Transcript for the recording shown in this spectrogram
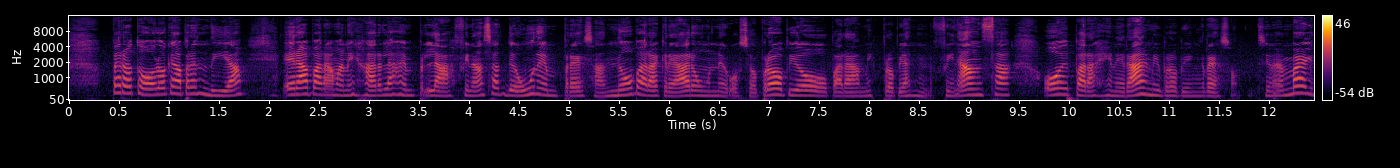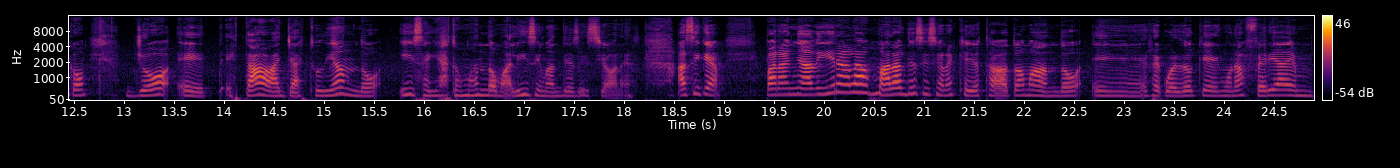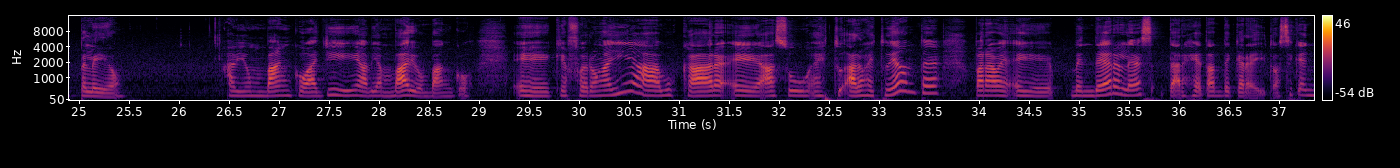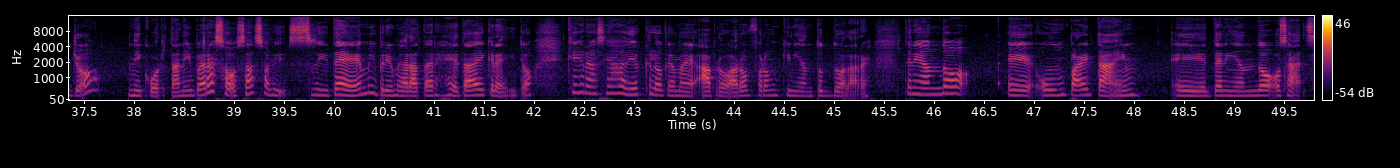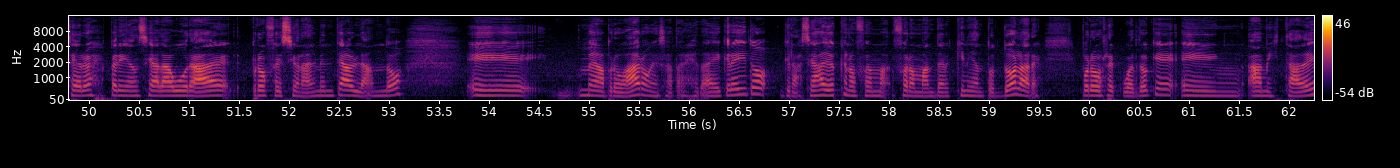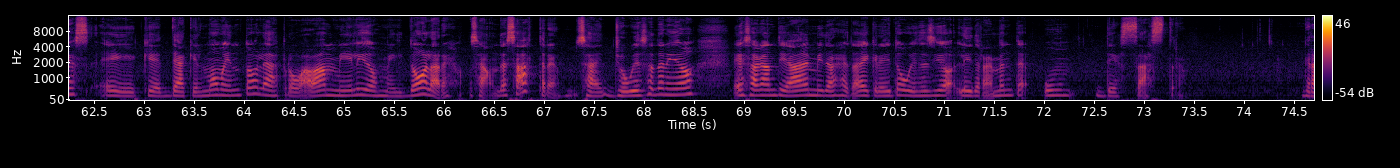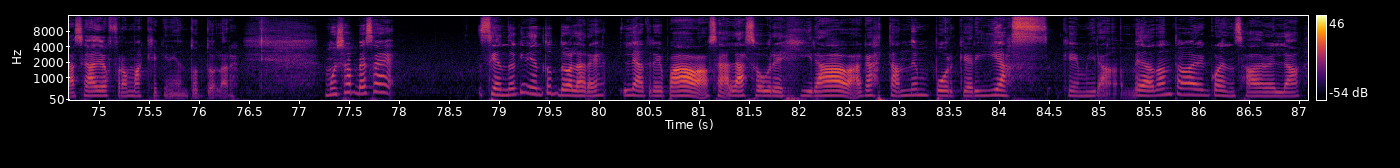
pero todo lo que aprendía era para manejar las, em, las, finanzas de una empresa, no para crear un negocio propio o para mis propias finanzas o para generar mi propio ingreso. Sin embargo, yo eh, estaba ya estudiando y seguía tomando malísimas decisiones. Así que para añadir a las malas decisiones que yo estaba tomando, eh, recuerdo que en una feria de empleo, había un banco allí, habían varios bancos eh, que fueron allí a buscar eh, a, sus a los estudiantes para eh, venderles tarjetas de crédito. Así que yo, ni corta ni perezosa, solicité mi primera tarjeta de crédito, que gracias a Dios que lo que me aprobaron fueron 500 dólares, teniendo un part-time teniendo, o sea, cero experiencia laboral profesionalmente hablando. Eh, me aprobaron esa tarjeta de crédito, gracias a Dios que no fue fueron más de 500 dólares, pero recuerdo que en amistades eh, que de aquel momento les aprobaban mil y dos mil dólares, o sea, un desastre, o sea, yo hubiese tenido esa cantidad en mi tarjeta de crédito, hubiese sido literalmente un desastre. Gracias a Dios fueron más que 500 dólares. Muchas veces siendo 500 dólares, le atrepaba, o sea, la sobregiraba, gastando en porquerías que, mira, me da tanta vergüenza, de verdad,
